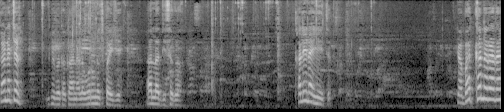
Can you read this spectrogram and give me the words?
काना चल. हे बघा कानाला वरूनच पाहिजे. आला दी सगळं. खाली नाही यायचं. का भात खा ना राधा.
